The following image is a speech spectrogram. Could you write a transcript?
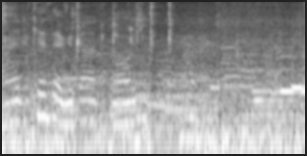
아, 이렇게 해서 여기다 넣어주는 거예요.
